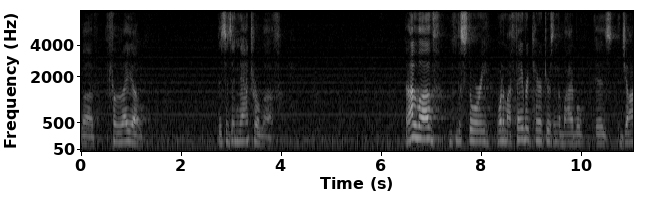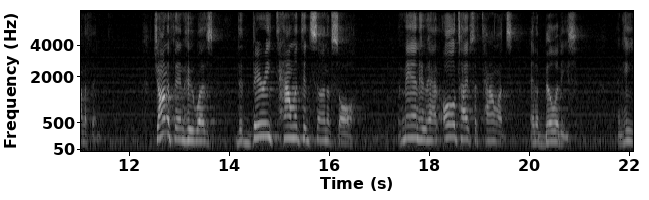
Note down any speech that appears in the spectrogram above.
love, phileo. This is a natural love. And I love the story. One of my favorite characters in the Bible is Jonathan. Jonathan, who was the very talented son of Saul, a man who had all types of talents and abilities. And he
